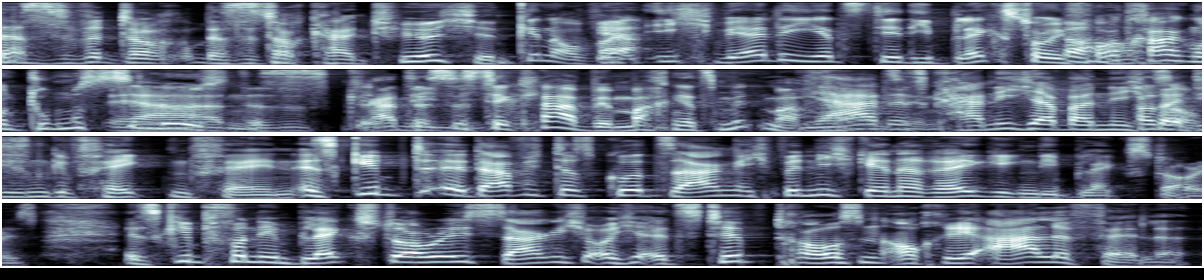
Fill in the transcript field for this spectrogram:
Das wird doch, das ist doch kein Türchen. Genau, weil ja. ich werde jetzt dir die Black Story vortragen und du musst sie Ja, lösen. das ist- das ist dir klar. Wir machen jetzt Ja, das kann ich aber nicht Pass bei diesen gefakten Fällen. Es gibt, äh, darf ich das kurz sagen, ich bin nicht generell gegen die Black Stories. Es gibt von den Black Stories, sage ich euch als Tipp draußen, auch reale Fälle.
